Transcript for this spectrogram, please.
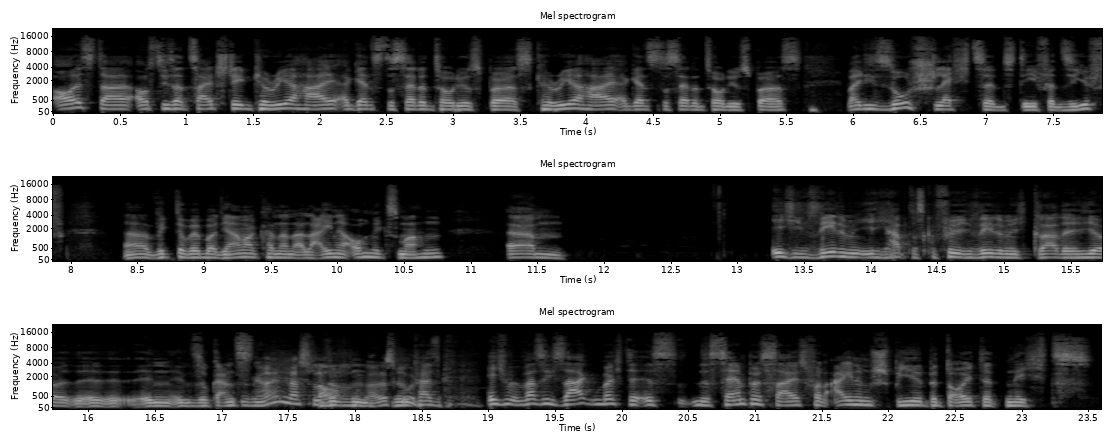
All-Star aus dieser Zeit stehen Career High against the San Antonio Spurs, Career High against the San Antonio Spurs, weil die so schlecht sind defensiv. Ja, Victor Wembanyama kann dann alleine auch nichts machen. Ähm, ich rede mich, ich habe das Gefühl, ich rede mich gerade hier äh, in, in so ganz Nein, lass laufen, alles gut. Ich, was ich sagen möchte, ist, eine Sample Size von einem Spiel bedeutet nichts.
